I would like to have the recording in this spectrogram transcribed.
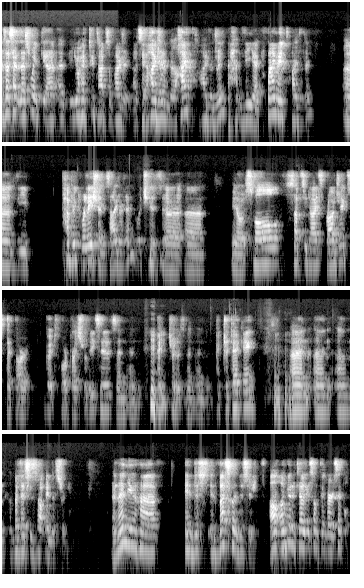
As I said last week, uh, uh, you have two types of hydrogen. I'd say hydrogen, the hype hydrogen, the uh, climate hydrogen, uh, the public relations hydrogen, which is uh, uh, you know small subsidized projects that are good for press releases and, and pictures and, and picture taking, and, and and but this is not industry. And then you have in investment decisions. I'll, I'm going to tell you something very simple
